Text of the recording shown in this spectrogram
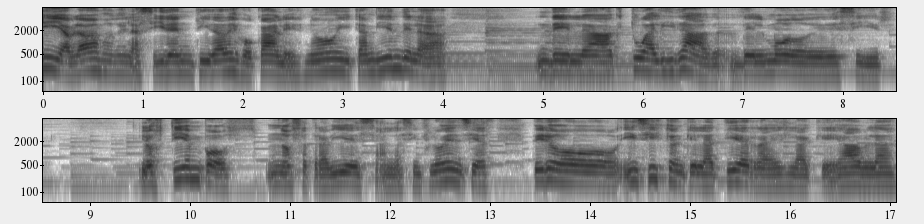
Sí, hablábamos de las identidades vocales, ¿no? Y también de la, de la actualidad del modo de decir. Los tiempos nos atraviesan, las influencias, pero insisto en que la tierra es la que habla,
